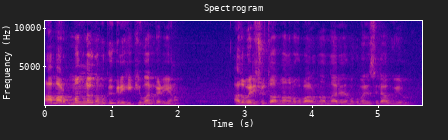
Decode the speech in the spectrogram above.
ആ മർമ്മങ്ങൾ നമുക്ക് ഗ്രഹിക്കുവാൻ കഴിയണം. അത് പരിശുദ്ധാത്മ നമുക്ക് പറഞ്ഞു തന്നാലേ നമുക്ക് മനസ്സിലാവുകയുള്ളൂ.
